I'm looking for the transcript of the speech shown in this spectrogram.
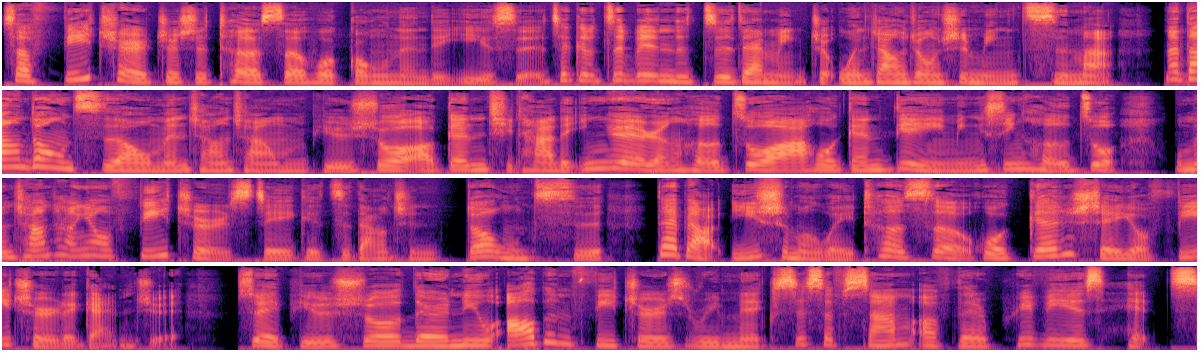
So feature 就是特色或功能的意思。这个这边的字在名就文章中是名词嘛？那当动词哦，我们常常我们比如说哦，跟其他的音乐人合作啊，或跟电影明星合作，我们常常用 features 这个字当成动词，代表以什么为特色，或跟谁有 feature 的感觉。所以比如说，their new album features remixes of some of their previous hits。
